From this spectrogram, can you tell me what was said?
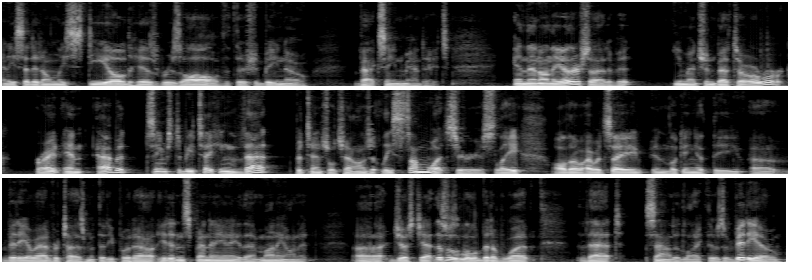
and he said it only steeled his resolve that there should be no vaccine mandates. And then on the other side of it, you mentioned Beto O'Rourke, right? And Abbott seems to be taking that potential challenge at least somewhat seriously. Although I would say, in looking at the uh, video advertisement that he put out, he didn't spend any, of that money on it uh, just yet. This was a little bit of what that sounded like. There's a video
